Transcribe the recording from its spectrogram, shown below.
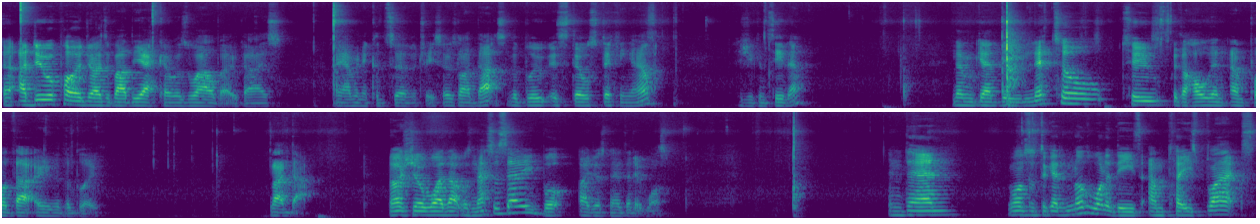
Uh, I do apologise about the echo as well, though, guys. I am in a conservatory. So it's like that. So the blue is still sticking out, as you can see there. Then we get the little two with a hole in and put that over the blue. Like that. Not sure why that was necessary, but I just know that it was. And then he wants us to get another one of these and place blacks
